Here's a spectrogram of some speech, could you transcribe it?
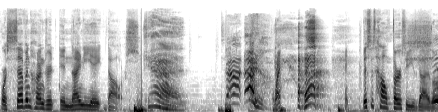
for $798. God. God, Right? this is how thirsty these guys are.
